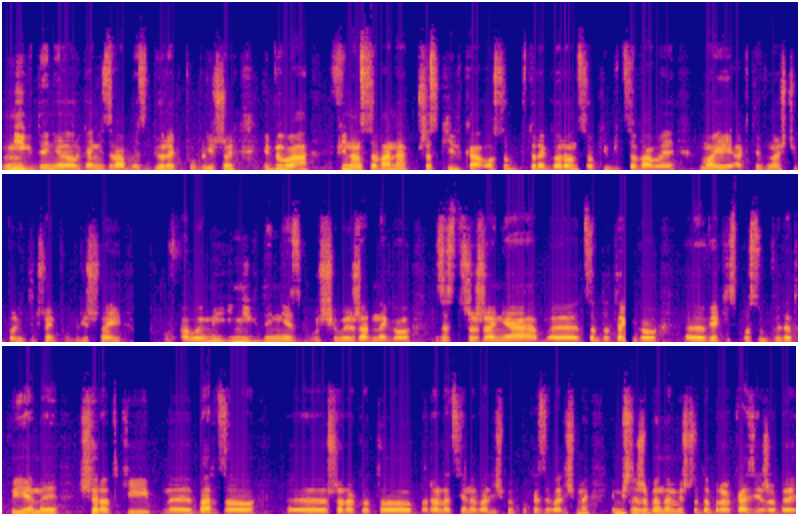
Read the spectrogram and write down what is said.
nigdy nie organizowały zbiórek publicznych i była finansowana przez kilka osób, które gorąco kibicowały mojej aktywności politycznej, publicznej, ufały mi i nigdy nie zgłosiły żadnego zastrzeżenia e, co do tego, e, w jaki sposób wydatkujemy środki. E, bardzo szeroko to relacjonowaliśmy, pokazywaliśmy i myślę, że będą jeszcze dobre okazje, żeby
